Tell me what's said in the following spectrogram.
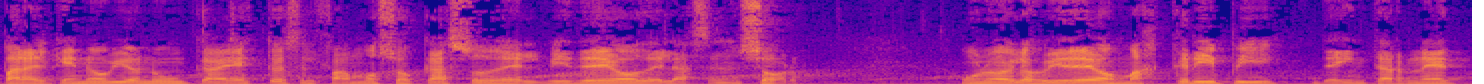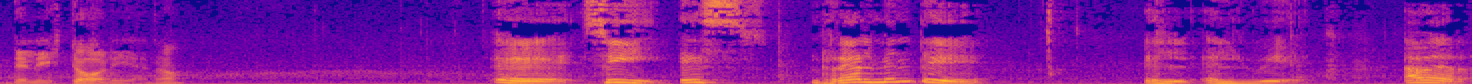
Para el que no vio nunca esto, es el famoso caso del video del ascensor. Uno de los videos más creepy de Internet de la historia, ¿no? Eh, sí, es realmente el, el A ver,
